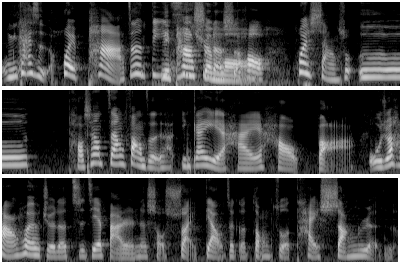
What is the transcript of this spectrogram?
我们一开始会怕，真的第一次去的时候会想说，呃，好像这样放着应该也还好吧。我就好像会觉得直接把人的手甩掉这个动作太伤人了。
